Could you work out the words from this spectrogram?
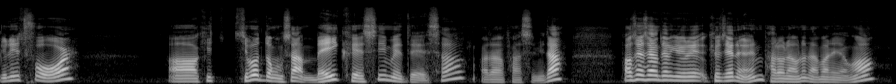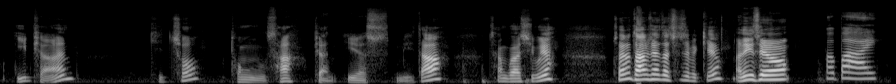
유닛 4 어, 기, 기본 동사 make의 쓰임에 대해서 알아봤습니다. 방송에 사용되는 교- 교재는 바로 나오는 나만의 영어 2편 기초 동사 편이었습니다. 참고하시고요. 저는 다음 시간에 다시 찾아뵐게요. 안녕히 계세요. Bye.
